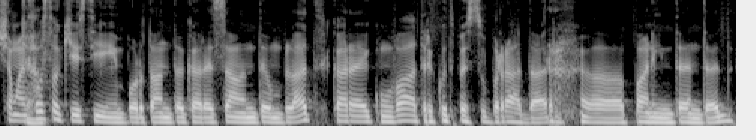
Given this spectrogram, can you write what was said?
și a mai Chiar. fost o chestie importantă care s-a întâmplat, care cumva a trecut pe sub radar, uh, pun intended.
